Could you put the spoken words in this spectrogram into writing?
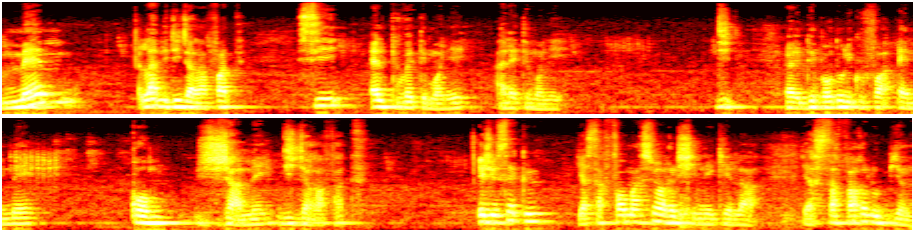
Même la Arafat, si elle pouvait témoigner, elle allait témoigner euh, des Bordeaux Likoufa aimait comme jamais Didier Arafat. Et je sais qu'il y a sa formation à Rechine qui est là. Il y a Safari Lobiang,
